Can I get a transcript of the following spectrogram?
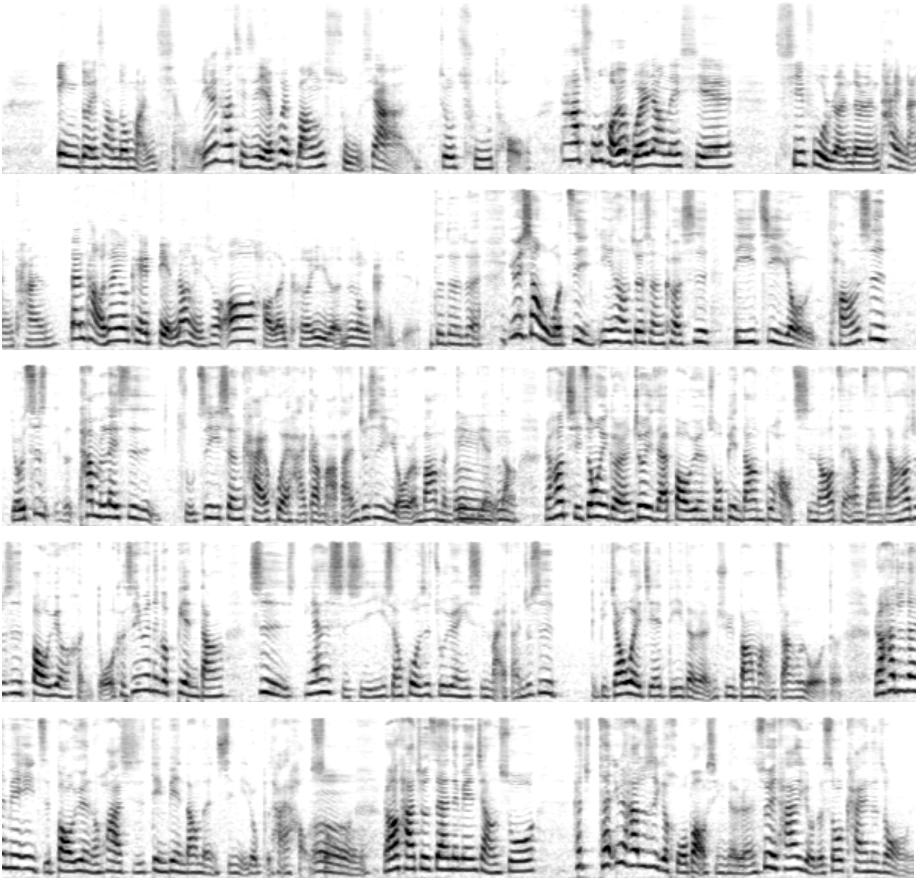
应对上都蛮强的，因为他其实也会帮属下。就出头，但他出头又不会让那些欺负人的人太难堪，但他好像又可以点到你说哦，好了，可以了这种感觉。对对对，因为像我自己印象最深刻是第一季有好像是有一次他们类似主治医生开会还干嘛，反正就是有人帮他们订便当，嗯嗯，然后其中一个人就一直在抱怨说便当不好吃，然后怎样怎样怎样，然后就是抱怨很多。可是因为那个便当是应该是实习医生或者是住院医师买，反正就是。比较位阶低的人去帮忙张罗的，然后他就在那边一直抱怨的话，其实订便当的人心里就不太好受。嗯。然后他就在那边讲说，他他因为他就是一个活宝型的人，所以他有的时候开那种。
